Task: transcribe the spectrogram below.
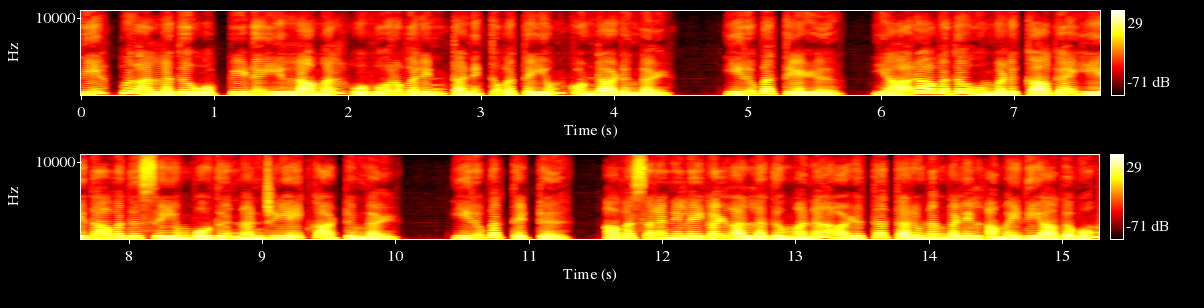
தீர்ப்பு அல்லது ஒப்பீடு இல்லாமல் ஒவ்வொருவரின் தனித்துவத்தையும் கொண்டாடுங்கள். இருபத்தேழு. யாராவது உங்களுக்காக ஏதாவது செய்யும்போது நன்றியை காட்டுங்கள். இருபத்தெட்டு. அவசர நிலைகள் அல்லது மன அழுத்த தருணங்களில் அமைதியாகவும்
